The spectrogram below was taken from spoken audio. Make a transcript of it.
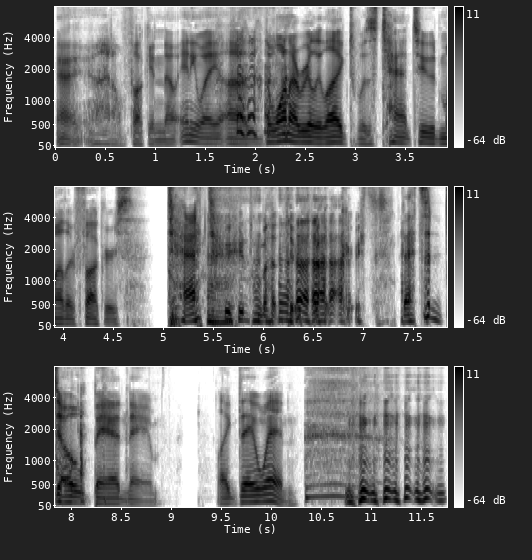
I, I don't fucking know. Anyway, uh, the one I really liked was Tattooed Motherfuckers. Tattooed motherfuckers. That's a dope band name. Like they win.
